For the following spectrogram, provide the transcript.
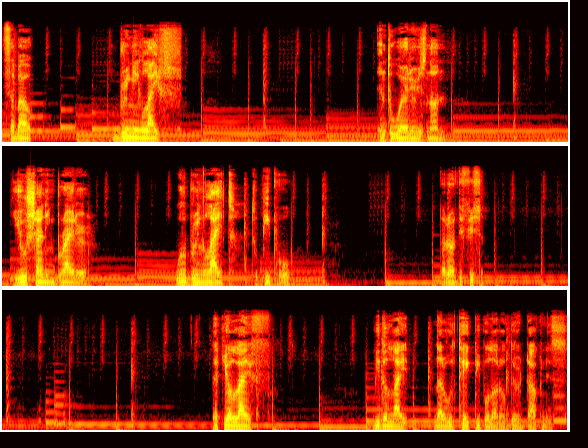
It's about bringing life into where there is none. You shining brighter will bring light to people that are deficient. Let your life be the light that will take people out of their darkness.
